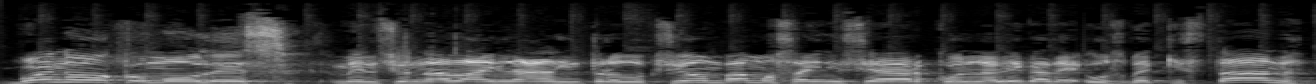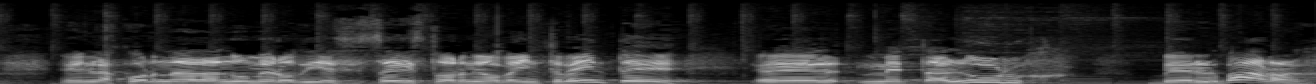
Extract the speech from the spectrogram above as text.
Bueno, como les mencionaba en la introducción, vamos a iniciar con la Liga de Uzbekistán en la jornada número 16, torneo 2020. El Metalurg Berbar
